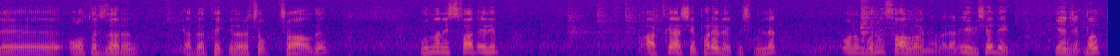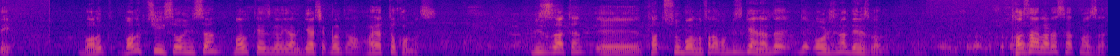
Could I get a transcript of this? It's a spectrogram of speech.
E, oltacıların ya da teknelere çok çoğaldı. Bundan istifade edip artık her şey para dökmüş millet onun bunun sağlığı oynuyorlar. Yani iyi bir şey değil. Yenecek balık değil. Balık balıkçıysa o insan balık tezgahı yani gerçek balık hayatta komaz. Biz zaten e, tatlı su balığını falan ama biz genelde de orijinal deniz balığı. Pazarlarda satmazlar.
